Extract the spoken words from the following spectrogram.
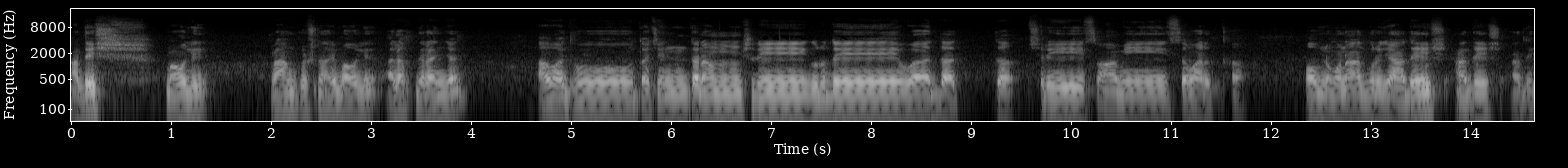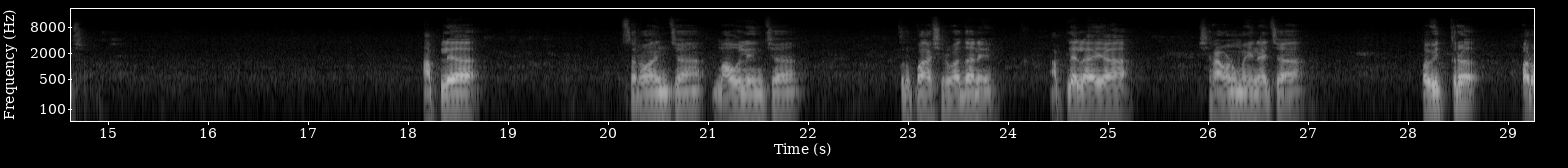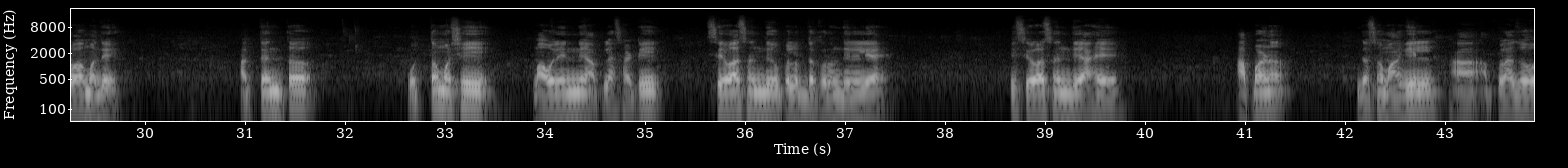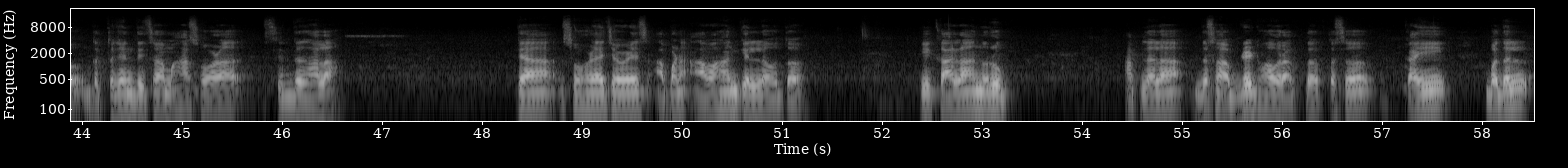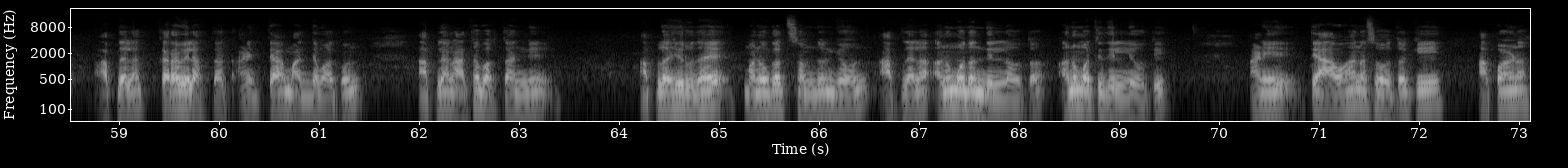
आदेश माऊली रामकृष्ण हरिमाऊली अलख निरंजन अवधूत चिंतनम श्री गुरुदेव दत्त श्री स्वामी समर्थ। ओम नमोनाथ गुरुजी आदेश आदेश आदेश। आपल्या सर्वांच्या माऊलींच्या कृपा आशीर्वादाने आपल्याला या श्रावण महिन्याच्या पवित्र पर्वामध्ये अत्यंत उत्तम अशी माऊलींनी आपल्यासाठी सेवा संधी उपलब्ध करून दिलेली आहे. ही सेवा संधी आहे. आपण जसं मागील आपला जो दत्तजयंतीचा महासोहळा सिद्ध झाला त्या सोहळ्याच्या वेळेस आपण आवाहन केलेलं होतं की कालानुरूप आपल्याला जसं अपडेट व्हावं लागतं तसं काही बदल आपल्याला करावे लागतात आणि त्या माध्यमातून आपल्या नाथभक्तांनी आपलं हे हृदय मनोगत समजून घेऊन आपल्याला अनुमोदन दिलेलं होतं अनुमती दिलेली होती. आणि ते आव्हान असं होतं की आपण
